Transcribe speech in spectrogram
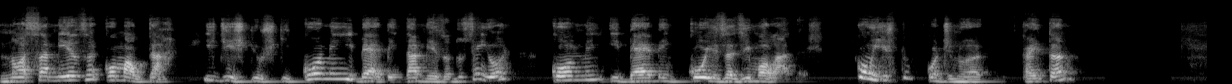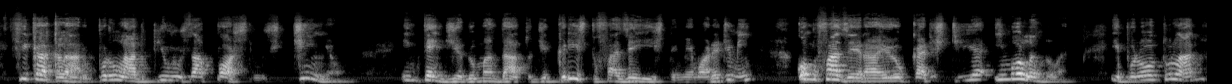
nossa mesa como altar e diz que os que comem e bebem da mesa do Senhor comem e bebem coisas imoladas. Com isto, continua Caetano, fica claro, por um lado, que os apóstolos tinham entendido o mandato de Cristo fazer isto em memória de mim, como fazer a Eucaristia imolando-a. E, por outro lado,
